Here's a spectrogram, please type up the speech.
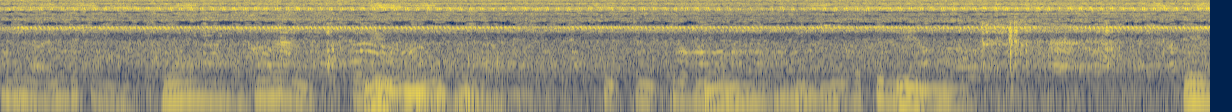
อืมอืมอืมอืมอืม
